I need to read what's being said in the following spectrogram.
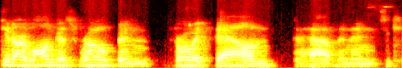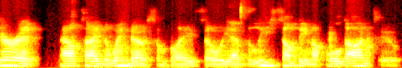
get our longest rope and throw it down to have, and then secure it outside the window someplace, so we have at least something to hold on to.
